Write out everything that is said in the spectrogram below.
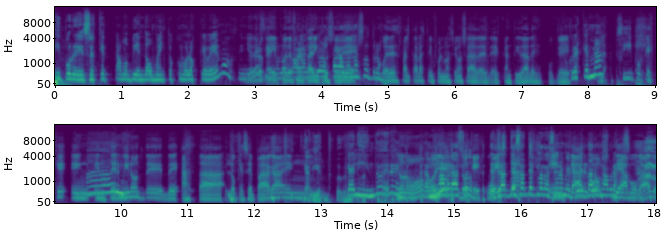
Y por eso es que estamos viendo aumentos como los que vemos, Yo señores. creo que si ahí no lo puede pagan faltar inclusive, nosotros. puede faltar hasta información, o sea, de, de cantidades, porque... ¿Tú crees que es más? la- sí, porque es que en, en términos de, de hasta lo que se paga en... Qué aliento. Qué lindo eres. No, no, Dame oye, un abrazo. Detrás de esas declaraciones en me puedes dar un cargos de abrazo. abogado,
